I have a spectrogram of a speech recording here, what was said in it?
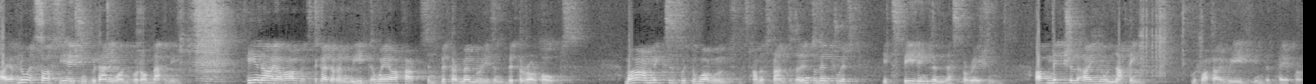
I have no associations with anyone but O'Mahony. He and I are always together and we eat away our hearts in bitter memories and bitterer hopes. Meagher mixes with the world, as Thomas Francis, and enters into it its feelings and aspirations. Of Mitchel I know nothing but what I read in the paper.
